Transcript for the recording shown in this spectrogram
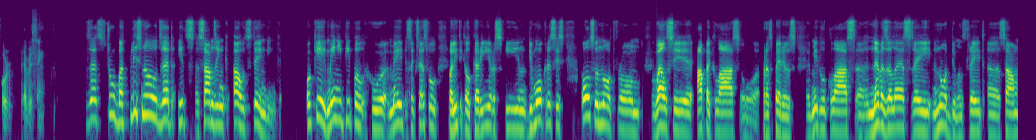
for everything. That's true, but please note that it's something outstanding okay, many people who made successful political careers in democracies, also not from wealthy upper class or prosperous middle class, uh, nevertheless, they not demonstrate uh, some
